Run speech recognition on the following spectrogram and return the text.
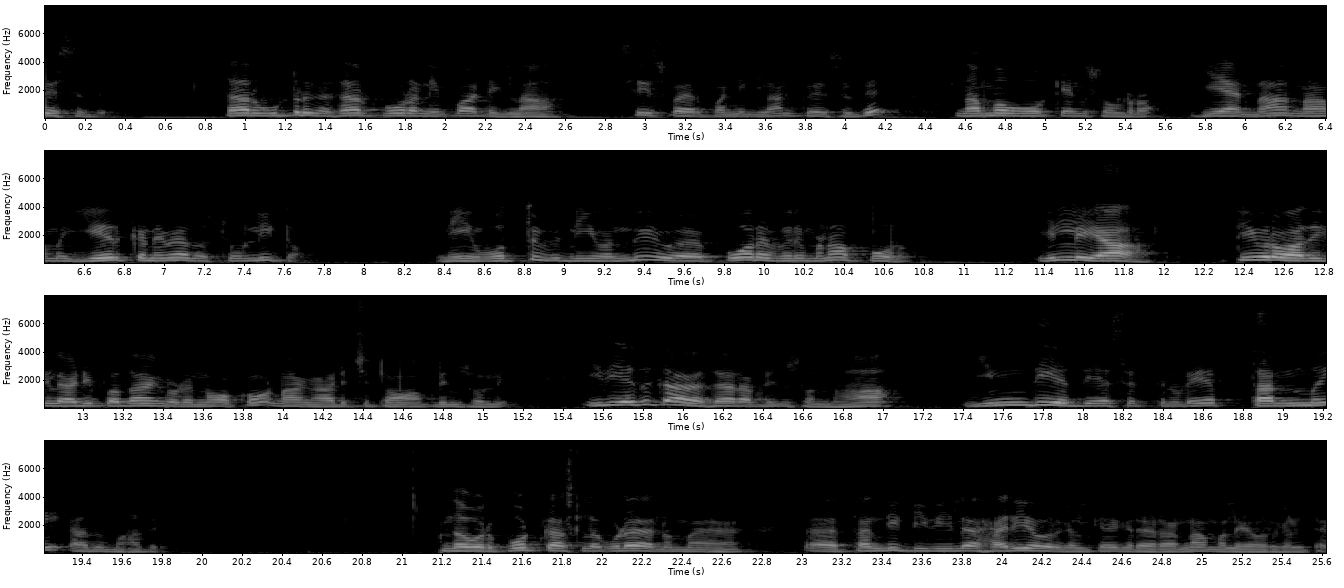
பேசுது. சார் விட்டுருங்க சார் போரை நிப்பாட்டிக்கலாம். சீஸ் ஃபயர் பண்ணிக்கலான்னு பேசுது. நம்ம ஓகேன்னு சொல்கிறோம் ஏன்னா நாம் ஏற்கனவே அதை சொல்லிட்டோம். நீ ஒத்துக்கு நீ வந்து போகிற விரும்பினா போகிறோம் இல்லையா? தீவிரவாதிகளை அடிப்பதான் எங்களுடைய நோக்கம். நாங்கள் அடிச்சிட்டோம் அப்படின்னு சொல்லி. இது எதுக்காக சார் அப்படின்னு சொன்னால் இந்திய தேசத்தினுடைய தன்மை அது மாதிரி. இந்த ஒரு போட்காஸ்ட்டில் கூட நம்ம தந்தி டிவியில் ஹரி அவர்கள் கேட்குறாரு அண்ணாமலை அவர்கள்ட்ட.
